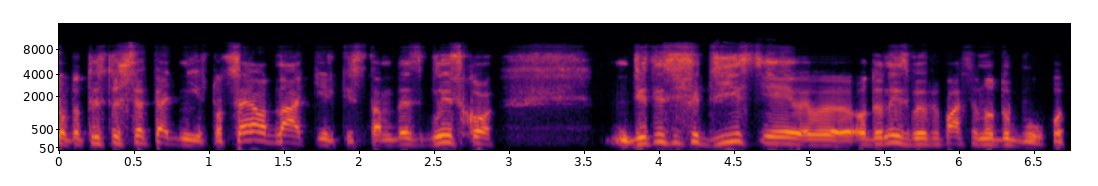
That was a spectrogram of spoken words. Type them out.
тобто 365 днів, то це одна кількість, там десь близько 2200 е, одиниць боєприпасів на добу. От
